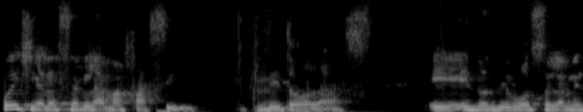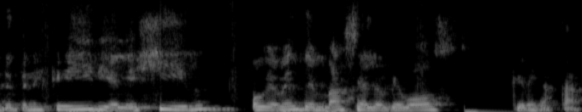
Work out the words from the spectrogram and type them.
puede llegar a ser la más fácil de todas, eh, en donde vos solamente tenés que ir y elegir, obviamente en base a lo que vos querés gastar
